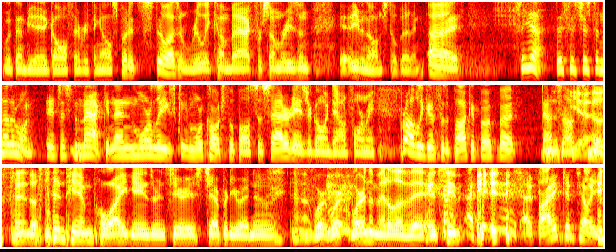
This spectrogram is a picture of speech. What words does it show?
with NBA, golf, everything else, but it still hasn't really come back for some reason, even though I'm still betting. Uh, so yeah, this is just another one. It's just the MAC, and then more leagues, more college football. So Saturdays are going down for me. Probably good for the pocketbook, but that sucks. Yeah. Those ten those ten p.m. Hawaii games are in serious jeopardy right now. Yeah, we're, we're, we're in the middle of it. It seemed it, If I can tell you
